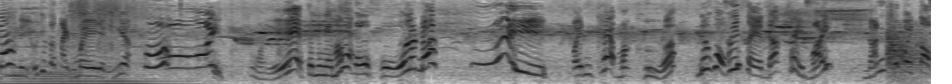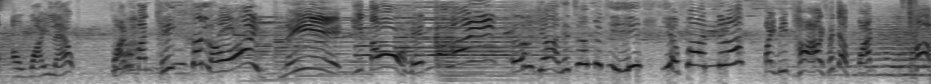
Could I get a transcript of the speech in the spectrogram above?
จ๊ะเหนียวจะกระแตงเมย์อย่างเงี้ยโอ้ยโอ้ยเป็นยังไงแม่โอ้โหแล้วนะอุ๊ยเป็นแค่มะเขือ นึกว่าวิเศษนักใช่ไหมงั้นก็ไม่ต้องเอาไว้แล้วฟันมันทิ้งซะเลย นี่อีโต้เห็นไหมเอออย่านะจ๊ะแม่ถีอย่าฟันนะไม่มีทางฉันจะฟันชอบ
